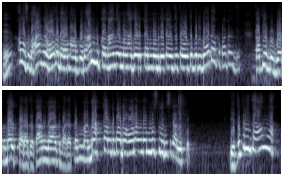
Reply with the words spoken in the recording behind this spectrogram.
Ya, Allah Subhanahu wa taala dalam Al-Qur'an bukan hanya mengajarkan memberikan kita untuk beribadah kepadanya, tapi berbuat baik kepada tetangga, kepada teman, bahkan kepada orang non muslim sekalipun. Itu perintah Allah.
